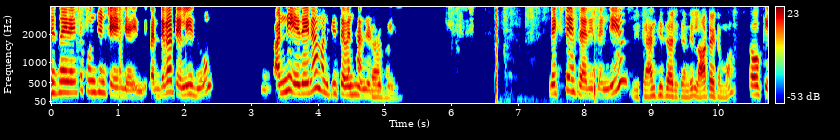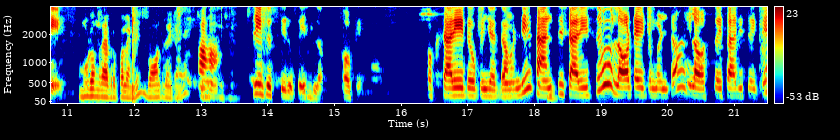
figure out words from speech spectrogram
డిజైన్ అయితే కొంచెం చేంజ్ అయింది. పెద్దగా తెలీదు. అన్ని ఏదైనా మనకి సెవెన్ హండ్రెడ్ 700. రూపీస్. నెక్స్ట్ ఏం శారీస్ అండి? ఫ్యాన్సీ సారీస్ అండి లాట్ ఐటమ్ ఓకే మూడు వందల యాభై రూపాయలు అండి బాగుంటుంది ఐటమ్. త్రీ ఫిఫ్టీ రూపీస్లో. ఓకే ఒక శారీ అయితే ఓపెన్ చేద్దామండి. ఫ్యాన్సీ శారీస్ లాట్ ఐటమ్ అంట. ఇలా వస్తాయి శారీస్ అయితే.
